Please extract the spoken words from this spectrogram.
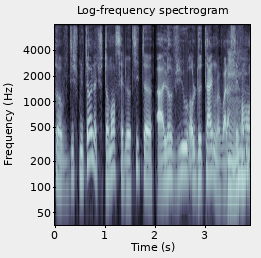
of Death Metal. Justement, c'est le titre euh, I Love You All the Time. Voilà, c'est Mhm.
